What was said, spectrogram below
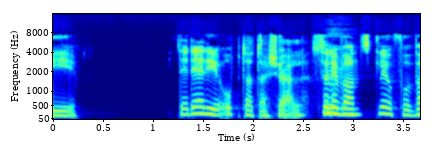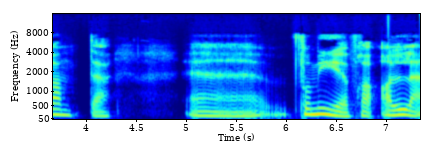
de det er det de er opptatt av sjøl. Så det er mm. vanskelig å forvente eh, for mye fra alle.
